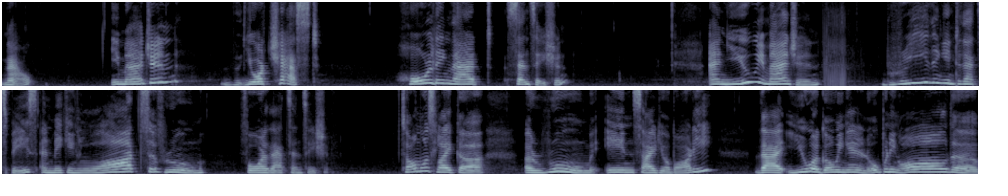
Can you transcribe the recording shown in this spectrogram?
Now, imagine your chest holding that sensation, and you imagine breathing into that space and making lots of room for that sensation. It's almost like a, a room inside your body that you are going in and opening all the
